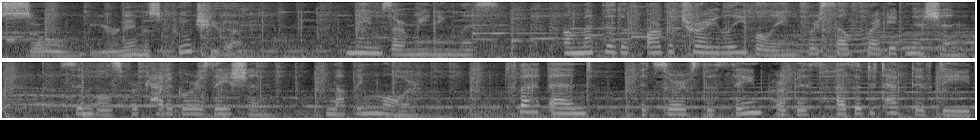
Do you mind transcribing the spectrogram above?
So, your name is Pucci then? Names are meaningless. a method of arbitrary labeling for self-recognition, symbols for categorization, nothing more. To that end, it serves the same purpose as a detective deed,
